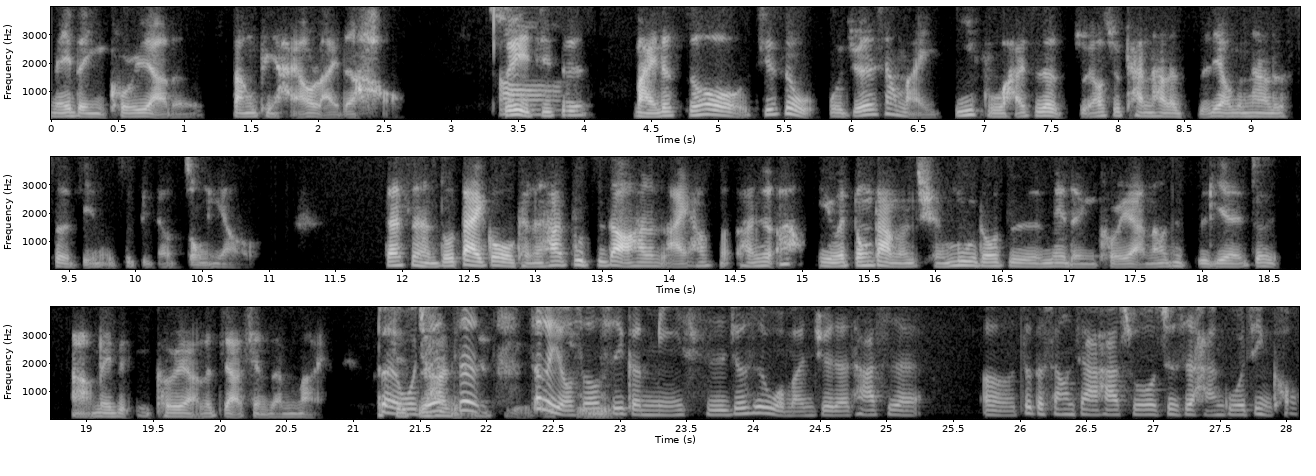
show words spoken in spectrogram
Made in Korea 的商品还要来得好。所以其实买的时候，哦、其实我我觉得像买衣服还是主要去看它的质料跟它的设计呢是比较重要。但是很多代购可能他不知道他的来，他反正就啊以为东大门全部都是 Made in Korea，然后就直接就。啊，Made in Korea 的价钱在卖。对，我觉得这这个有时候是一个迷思，就是我们觉得他是呃，这个商家他说就是韩国进口，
